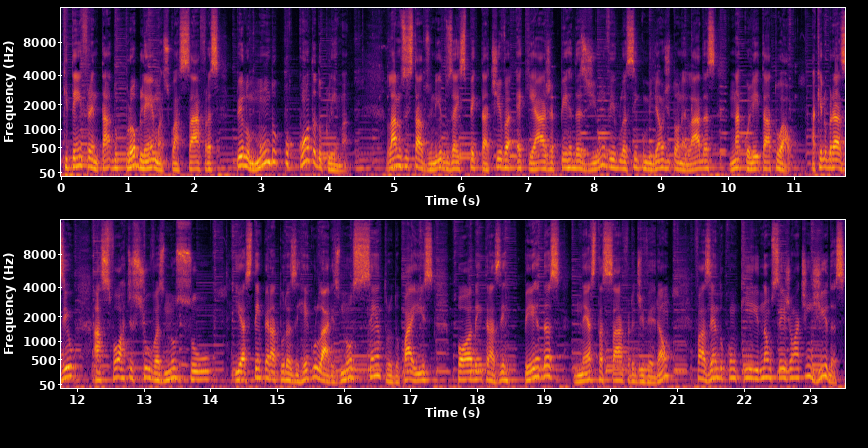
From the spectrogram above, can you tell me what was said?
que tem enfrentado problemas com as safras pelo mundo por conta do clima. Lá nos Estados Unidos, a expectativa é que haja perdas de 1,5 milhão de toneladas na colheita atual. Aqui no Brasil, as fortes chuvas no sul e as temperaturas irregulares no centro do país podem trazer perdas nesta safra de verão, fazendo com que não sejam atingidas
